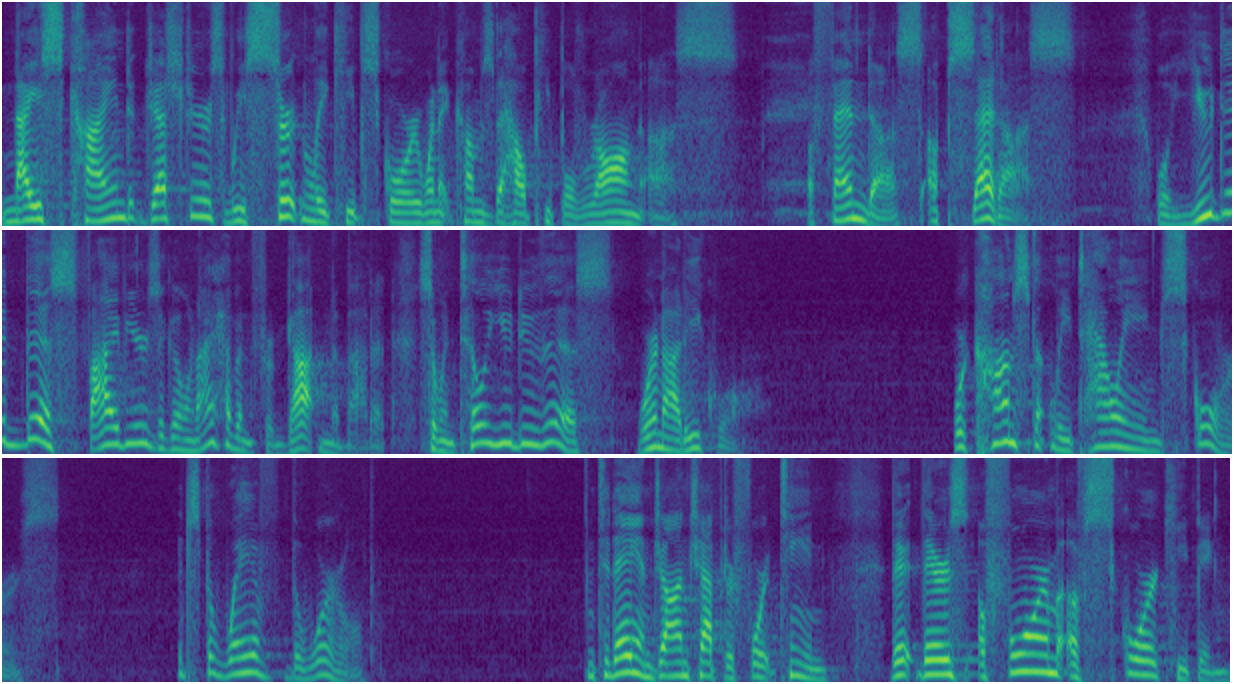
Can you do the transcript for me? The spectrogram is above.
nice, kind gestures, we certainly keep score when it comes to how people wrong us, offend us, upset us. Well, you did this five years ago and I haven't forgotten about it. So until you do this, we're not equal. We're constantly tallying scores. It's the way of the world. And today in John chapter 14, there, there's a form of scorekeeping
